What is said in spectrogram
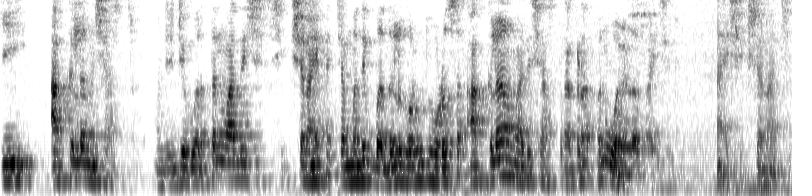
की आकलनशास्त्र म्हणजे जे वर्तनवादी शिक्षण आहे त्याच्यामध्ये बदल करून थोडंसं आकलनवादी शास्त्राकडे आपण वळलं पाहिजे. नाही शिक्षणाची.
